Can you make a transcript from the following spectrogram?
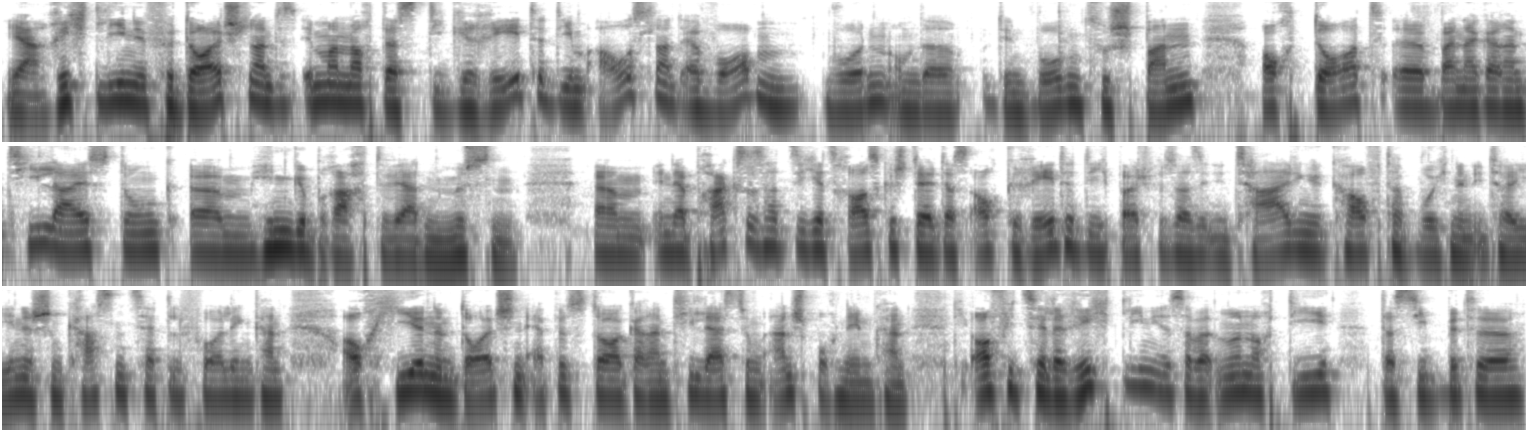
ja, Richtlinie für Deutschland ist immer noch, dass die Geräte, die im Ausland erworben wurden, um da den Bogen zu spannen, auch dort äh, bei einer Garantieleistung ähm, hingebracht werden müssen. Ähm, in der Praxis hat sich jetzt herausgestellt, dass auch Geräte, die ich beispielsweise in Italien gekauft habe, wo ich einen italienischen Kassenzettel vorlegen kann, auch hier in einem deutschen Apple Store Garantieleistung in Anspruch nehmen kann. Die offizielle Richtlinie ist aber immer noch die, dass sie bitte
